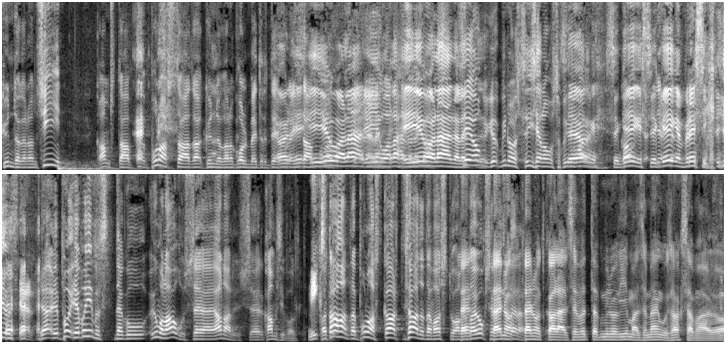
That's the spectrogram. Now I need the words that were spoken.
Gündogan on siin, Kamps tahab punast saada, Gündogan on kolm meetrit eemal. Ei- ei jõua lähedale. Ei jõua lähedale. see ongi minu arust see iseloomustab kõige see ongi, see on keegi, see on keegenpressing. just, ja, ja, ja põh- ja põhimõtteliselt nagu jumala aus see analüüs Kamsi poolt. Ma tahan tal punast kaarti saada ta vastu, aga ta jookseb tänu tänud, Kalev, see võtab minu viimase mängu Saksamaaga,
